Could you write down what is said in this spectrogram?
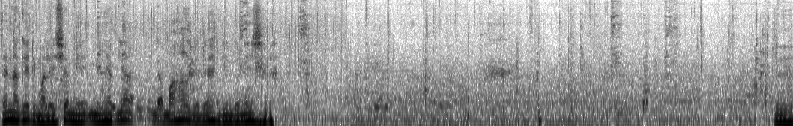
Enak ya di Malaysia mi- minyaknya nggak mahal gitu ya di Indonesia. Eh.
